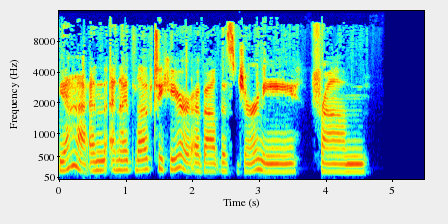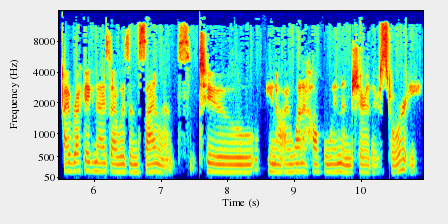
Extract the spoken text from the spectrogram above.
yeah, and and I'd love to hear about this journey from I recognize I was in silence to, you know, I want to help women share their story.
